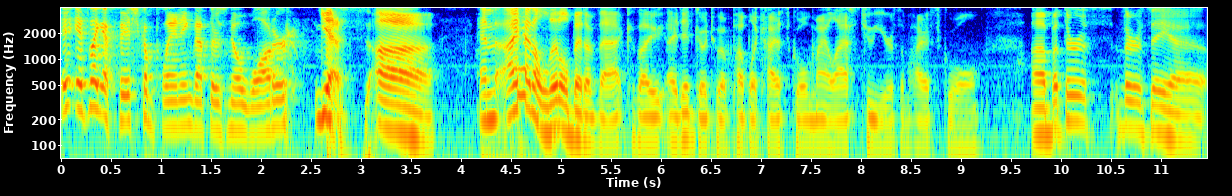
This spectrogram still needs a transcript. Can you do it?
it, it's like a fish complaining that there's no water. Yes, uh, and I had a little bit of that because I, I did go to a public high school in my last two years of high school. Uh, but there's there's a uh,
